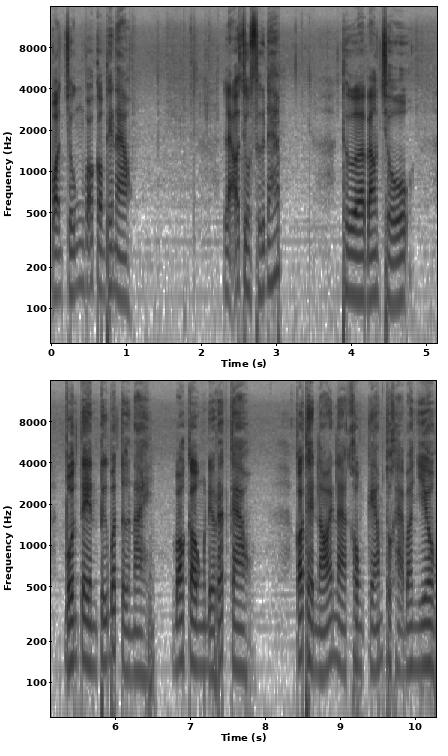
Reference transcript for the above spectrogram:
Bọn chúng võ công thế nào? Lão trung sứ đáp. Thưa bang chủ, bốn tên tứ bất tử này võ công đều rất cao. Có thể nói là không kém thuộc hạ bao nhiêu.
